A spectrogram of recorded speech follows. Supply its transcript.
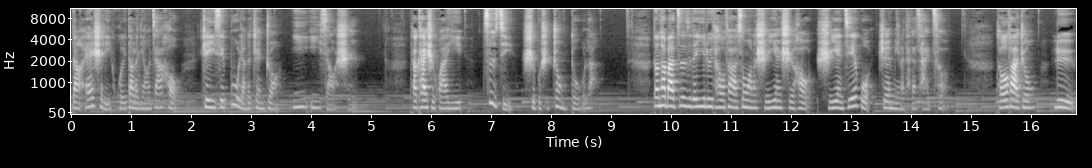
当 Ashley 回到了娘家后，这一些不良的症状一一消失。她开始怀疑自己是不是中毒了。当她把自己的一缕头发送往了实验室后，实验结果证明了她的猜测：头发中氯、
